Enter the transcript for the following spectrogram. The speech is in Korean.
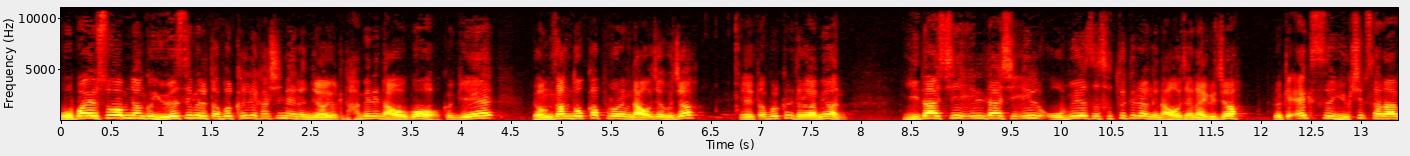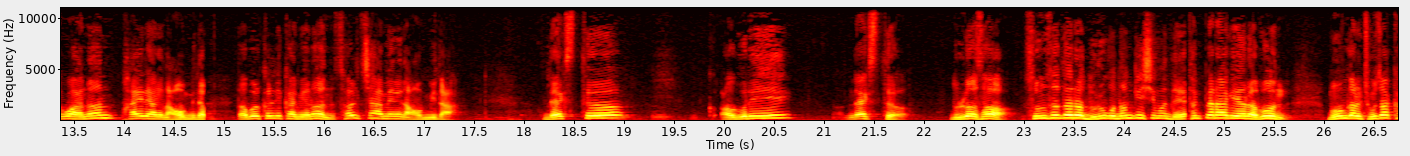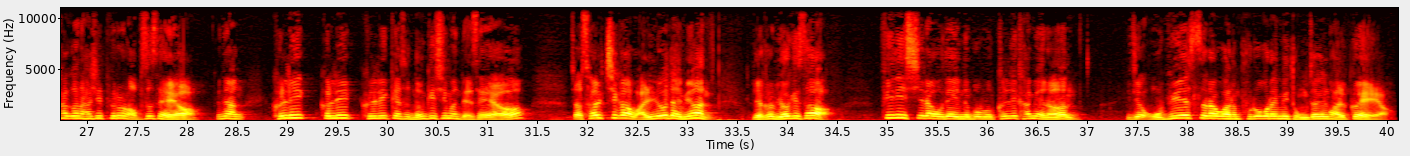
모바일 수업용 그 USB를 더블 클릭하시면은요, 이렇게 화면이 나오고, 거기에 영상 녹화 프로그램이 나오죠, 그죠? 예, 더블 클릭 들어가면 2-1-1 OBS 스튜디오라는 게 나오잖아요, 그죠? 이렇게 X64라고 하는 파일이 하나 나옵니다. 더블 클릭하면은 설치 화면이 나옵니다. Next, Agree, Next 눌러서 순서대로 누르고 넘기시면 돼요. 특별하게 여러분 뭔가를 조작하거나 하실 필요는 없으세요. 그냥 클릭, 클릭, 클릭해서 넘기시면 되세요. 자, 설치가 완료되면 예, 그럼 여기서 피니시라고 되어 있는 부분 클릭하면은 이제 OBS라고 하는 프로그램이 동작을 할 거예요.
